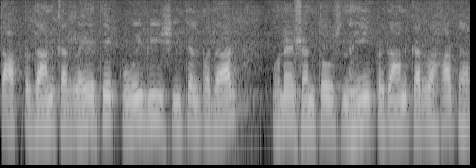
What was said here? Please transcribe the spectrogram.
ताप प्रदान कर रहे थे। कोई भी शीतल पदार्थ उन्हें संतोष नहीं प्रदान कर रहा था।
